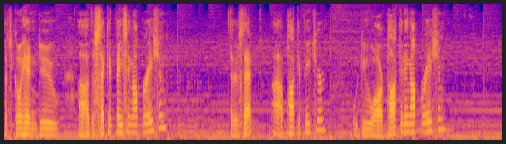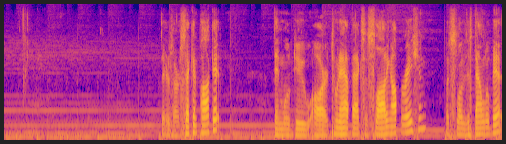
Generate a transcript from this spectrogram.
Let's go ahead and do uh, the second facing operation. There's that uh, pocket feature. We'll do our pocketing operation. There's our second pocket. Then we'll do our two and a half axis slotting operation. Let's slow this down a little bit.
